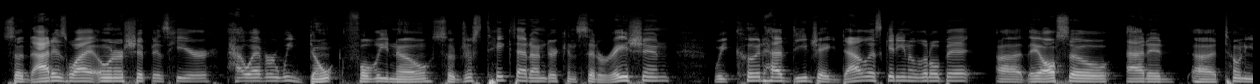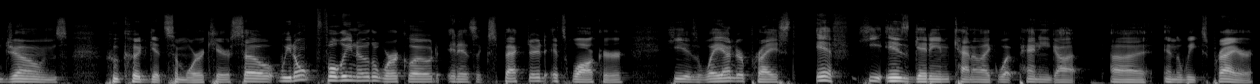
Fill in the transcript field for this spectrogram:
So that is why ownership is here. However, we don't fully know. So just take that under consideration. We could have DeeJay Dallas getting a little bit. Uh, they also added uh, Tony Jones, who could get some work here. So we don't fully know the workload. It is expected. It's Walker. He is way underpriced if he is getting kind of like what Penny got uh, in the weeks prior,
